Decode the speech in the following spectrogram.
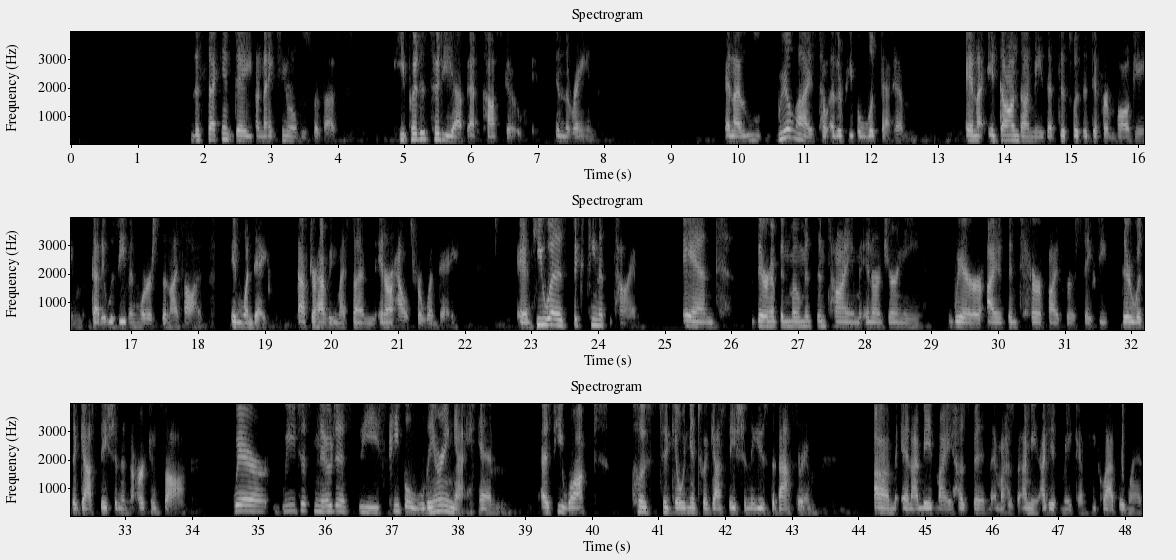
the second day our 19 year old was with us, he put his hoodie up at Costco in the rain. And I realized how other people looked at him. And it dawned on me that this was a different ball game, that it was even worse than I thought in one day after having my son in our house for one day. And he was 16 at the time. And there have been moments in time in our journey where I have been terrified for his safety. There was a gas station in Arkansas where we just noticed these people leering at him as he walked close to going into a gas station to use the bathroom. Um, and I made my husband and my husband, I mean, I didn't make him, he gladly went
